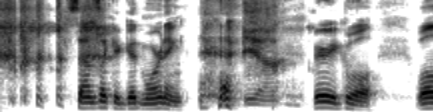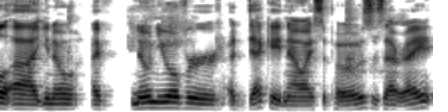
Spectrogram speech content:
Sounds like a good morning. yeah. Very cool. Well, uh, you know, I've known you over a decade now, I suppose. Is that right?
